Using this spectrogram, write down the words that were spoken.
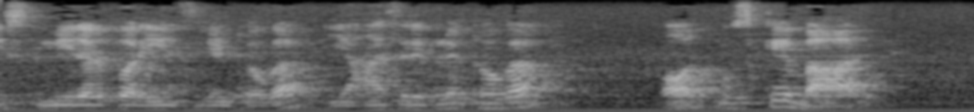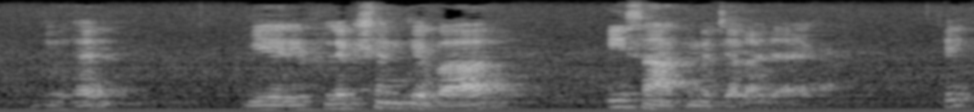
इस मिरर पर इंसिडेंट होगा, यहाँ से रिफ्लेक्ट होगा, और उसके बाद जो है, ये रिफ्लेक्शन के बाद इस आँख में चला जाएगा, ठीक?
